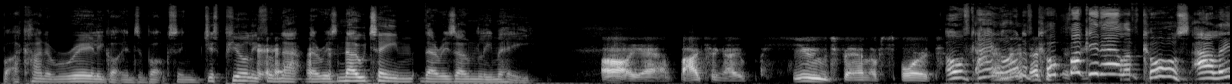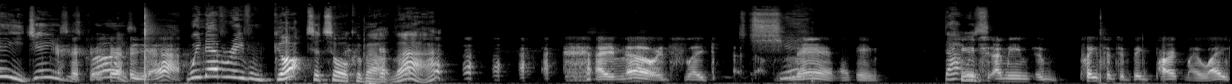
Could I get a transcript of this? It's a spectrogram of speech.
but I kind of really got into boxing just purely from that. There is no team, there is only me. Oh yeah, boxing. I huge fan of sports. Oh, hang and, on, and of course, fucking hell, of course, Ali. Jesus Christ. yeah. We never even got to talk about that. I know. It's like, Shit. man. I mean, that huge. Was... I mean, it played such a big part in my life,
